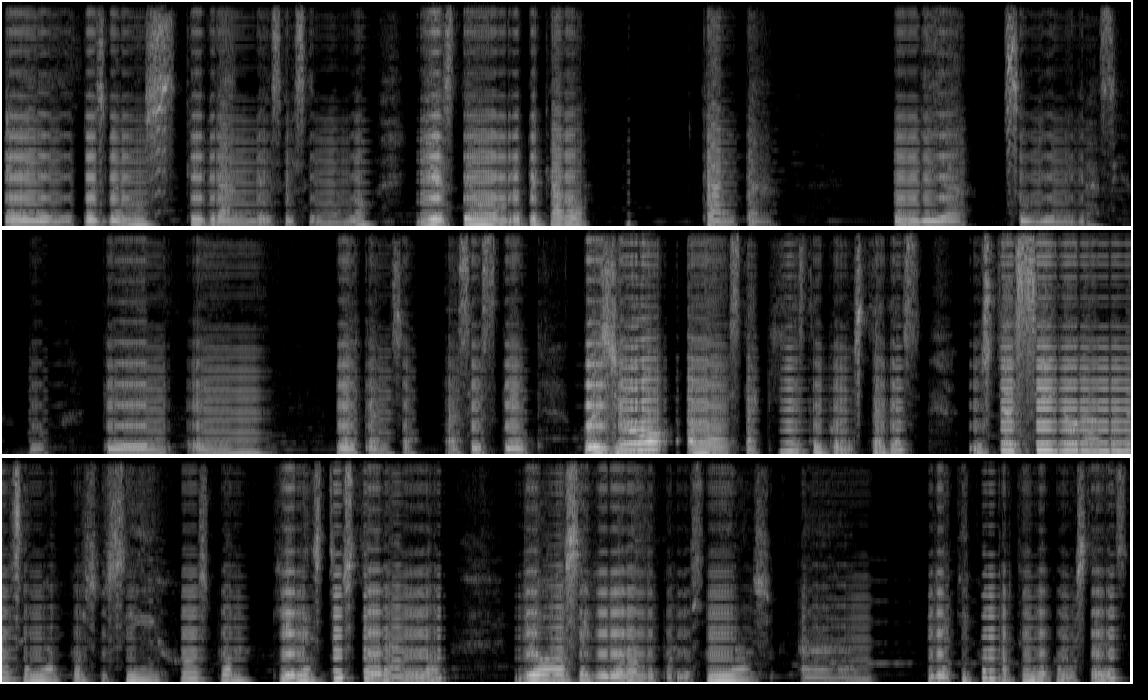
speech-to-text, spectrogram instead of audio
eh, pues vemos qué grande es el Señor, ¿no? Y este hombre pecador canta un día sublime gracia, ¿no? Que eh, me alcanzó. Así es que pues yo hasta aquí estoy con ustedes. Usted sigue orándole al Señor por sus hijos, por quien esté orando. Yo seguiré orando por los míos ah, y aquí compartiendo con ustedes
